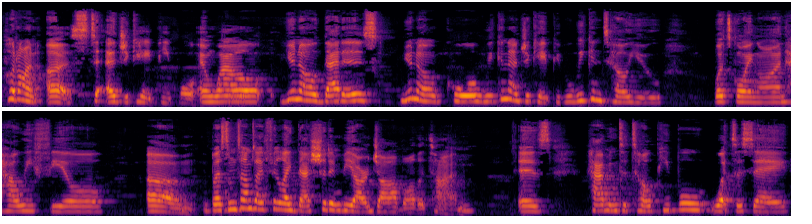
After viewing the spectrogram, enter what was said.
put on us to educate people. And while, you know, that is, you know, cool, we can educate people, we can tell you what's going on, how we feel. Um, but sometimes I feel like that shouldn't be our job all the time, is having to tell people what to say,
